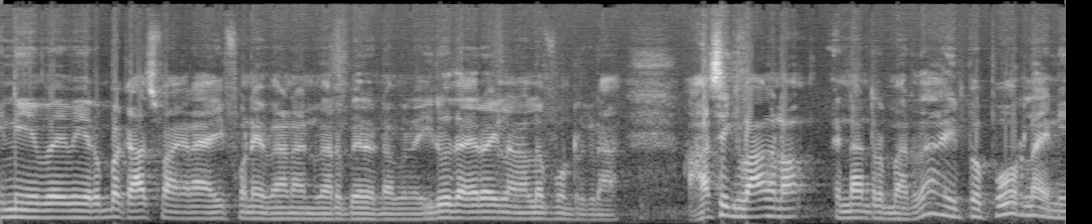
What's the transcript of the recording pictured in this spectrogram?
இனி இவங்க ரொம்ப காசு வாங்குறேன் ஐஃபோனே வேணான்னு வேறு பேர் என்ன பண்ண இருபதாயிரம் ரூபாய்க்குல நல்ல ஃபோன் இருக்குடா. ஆசைக்கு வாங்கினோம் என்னன்ற மாதிரி தான். இப்போ போர்லாம் இனி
